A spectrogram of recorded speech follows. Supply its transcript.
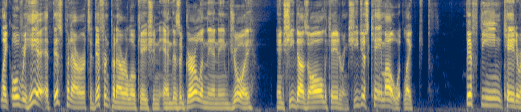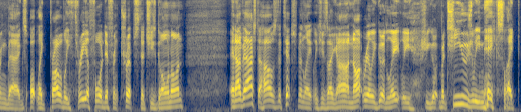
like over here at this Panera, it's a different Panera location, and there's a girl in there named Joy, and she does all the catering. She just came out with like 15 catering bags, like probably three or four different trips that she's going on. And I've asked her, how's the tips been lately? She's like, ah, oh, not really good lately. She go, but she usually makes like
